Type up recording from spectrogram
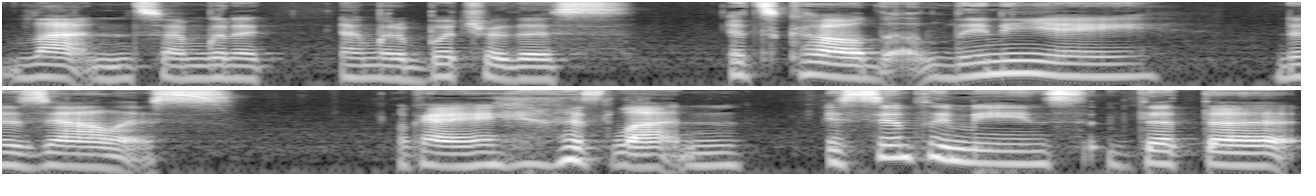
Latin, so I'm gonna I'm gonna butcher this. It's called linea nasalis. Okay, it's Latin. It simply means that the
